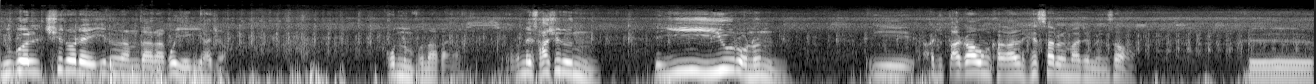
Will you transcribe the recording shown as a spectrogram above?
6월, 7월에 일어난다라고 얘기하죠. 꽂는 분화가요. 근데 사실은 이 이후로는 이 아주 따가운 가을 햇살을 맞으면서 그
